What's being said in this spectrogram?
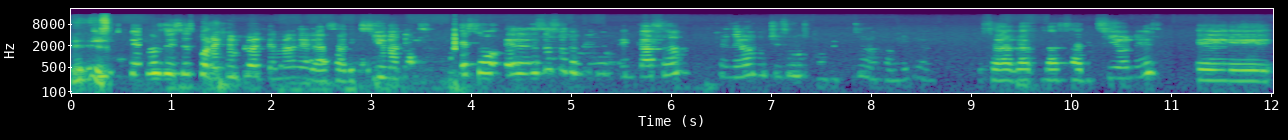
¿Y qué nos dices, por ejemplo, el tema de las adicciones? Eso, eso también en casa genera muchísimos conflictos en la familia. O sea, las adicciones eh,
